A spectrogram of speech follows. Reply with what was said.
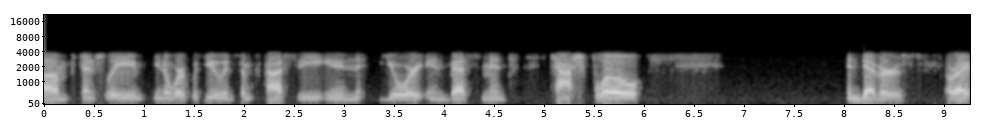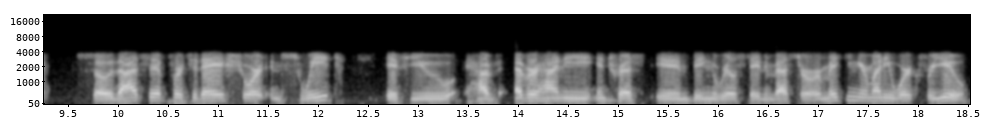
um, potentially you know work with you in some capacity in your investment cash flow endeavors. All right. So that's it for today, short and sweet if you have ever had any interest in being a real estate investor or making your money work for you.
